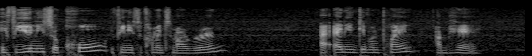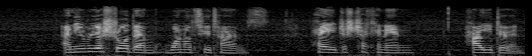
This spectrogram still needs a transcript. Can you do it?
if you need to call, if you need to come into my room at any given point, I'm here. And you reassure them one or two times. Hey, just checking in. How you doing?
